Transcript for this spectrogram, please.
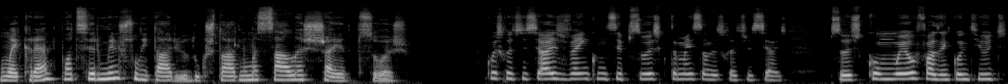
Um ecrã pode ser menos solitário do que estar numa sala cheia de pessoas. Com as redes sociais vêm conhecer pessoas que também são das redes sociais. Pessoas como eu fazem conteúdos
